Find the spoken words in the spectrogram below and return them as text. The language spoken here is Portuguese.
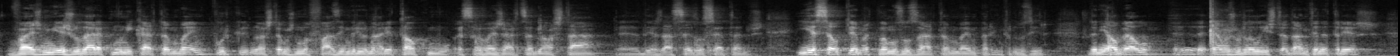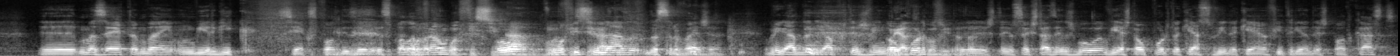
vais-me ajudar a comunicar também, porque nós estamos numa fase embrionária, tal como a cerveja artesanal está eh, desde há seis ou sete anos. E esse é o tema que vamos usar também para introduzir. Daniel Belo eh, é um jornalista da Antena 3, eh, mas é também um beer geek, se é que se pode dizer esse palavrão. Um aficionado. Ou um aficionado da cerveja. Obrigado, Daniel, por teres vindo Obrigado ao Porto. Convite, eu sei que estás em Lisboa, vieste ao Porto aqui à Subida, que é a anfitriã deste podcast.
